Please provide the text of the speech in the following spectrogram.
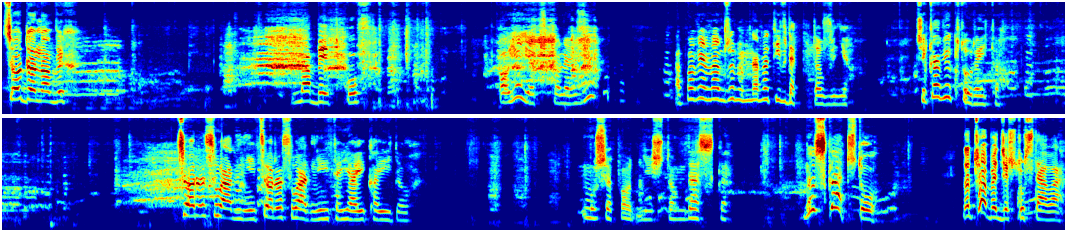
Co do nowych nabytków. O, jajeczko leży. A powiem wam, żebym nawet i wdeptał w nie. Ciekawie, której to. Coraz ładniej, coraz ładniej te jajka idą. Muszę podnieść tą deskę. No skacz tu. No co będziesz tu stała?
